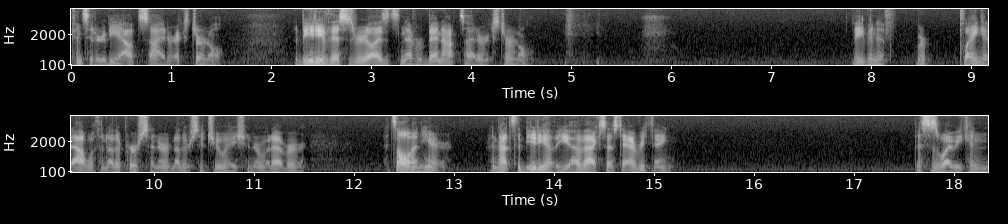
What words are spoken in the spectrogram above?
consider to be outside or external. The beauty of this is we realize it's never been outside or external. Even if we're playing it out with another person or another situation or whatever, it's all in here. And that's the beauty of it. You have access to everything. This is why we can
